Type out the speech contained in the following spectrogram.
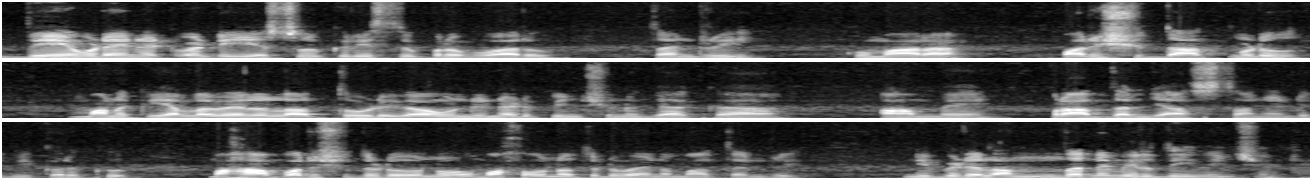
దేవుడైనటువంటి యేసుక్రీస్తు ప్రభువారు తండ్రి కుమార పరిశుద్ధాత్ముడు మనకు ఎల్లవేళలా తోడుగా ఉండి నడిపించునుగాక. ఆమె ప్రార్థన చేస్తానండి మీ కొరకు. మహాపరిశుద్ధుడును మహోన్నతుడు అయిన మా తండ్రి నీ బిడ్డలందరినీ మీరు దీవించండి.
